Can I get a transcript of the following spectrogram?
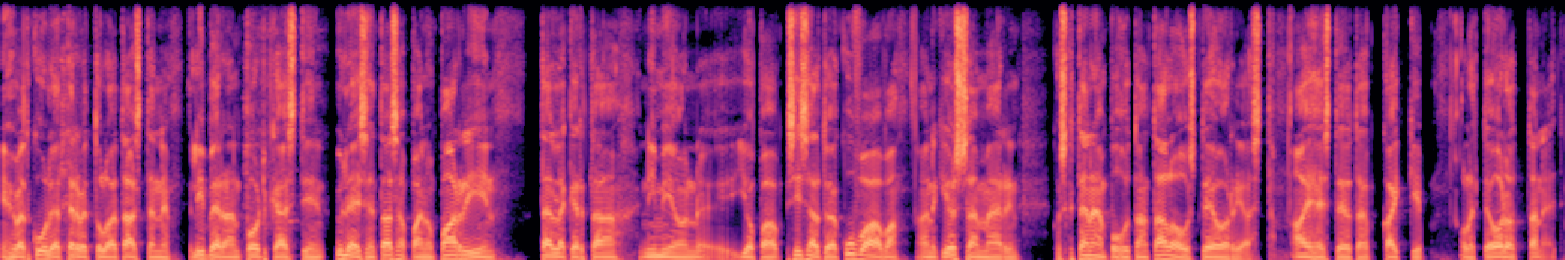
Ja hyvät kuulijat, tervetuloa taas tänne Liberan podcastiin yleisen tasapainon pariin. Tällä kertaa nimi on jopa sisältöä kuvaava, ainakin jossain määrin, koska tänään puhutaan talousteoriasta, aiheesta, jota kaikki olette odottaneet.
